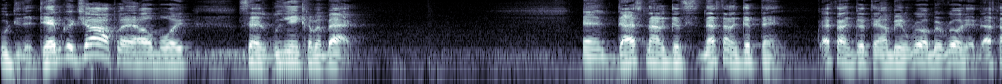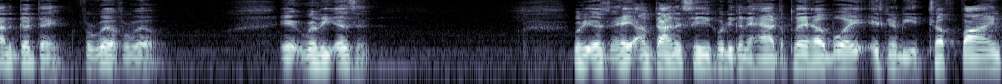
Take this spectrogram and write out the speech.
who did a damn good job playing Hellboy said we ain't coming back. And that's not a good that's not a good thing. That's not a good thing. I'm being real, I'm being real here. That's not a good thing. For real, for real. It really isn't. Really isn't. Hey, I'm dying to see who they're gonna have to play Hellboy. It's gonna be a tough find.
